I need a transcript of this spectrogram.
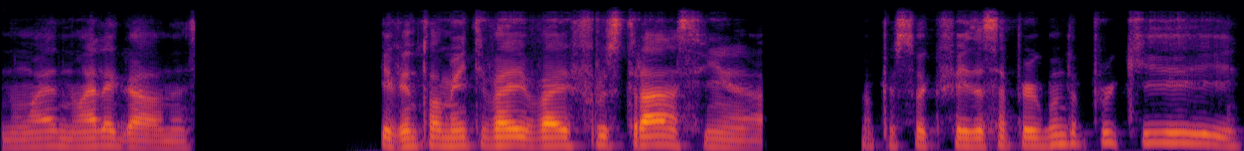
não, é, não é legal, né? Eventualmente vai, vai frustrar, assim, a, a pessoa que fez essa pergunta, porque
